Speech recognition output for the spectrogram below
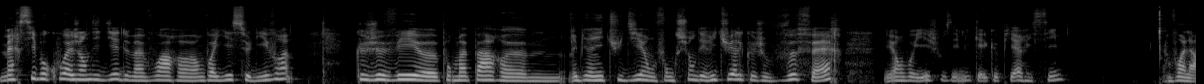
Merci beaucoup à Jean Didier de m'avoir envoyé ce livre que je vais euh, pour ma part euh, eh bien, étudier en fonction des rituels que je veux faire. D'ailleurs, vous voyez, je vous ai mis quelques pierres ici. Voilà.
